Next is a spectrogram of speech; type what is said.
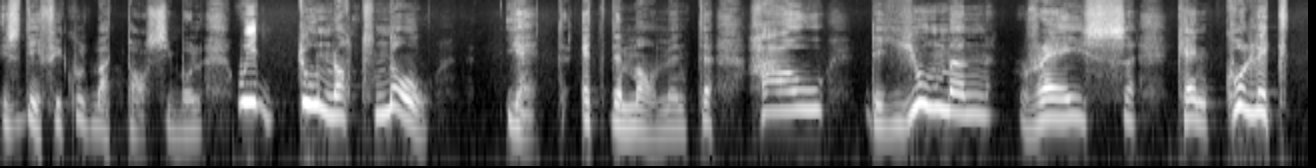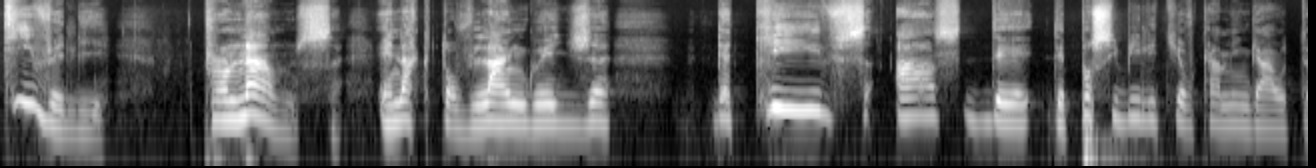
is difficult but possible. We do not know yet at the moment how the human race can collectively pronounce an act of language that gives us the, the possibility of coming out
